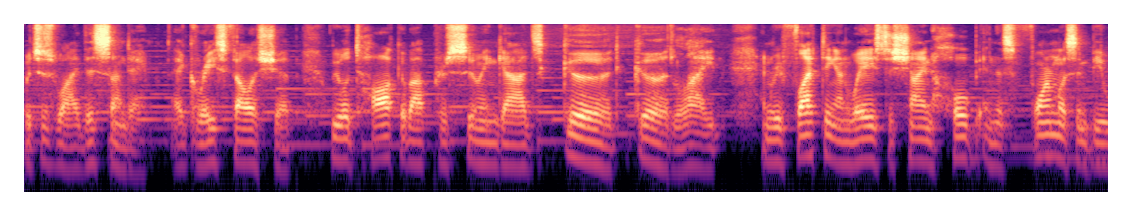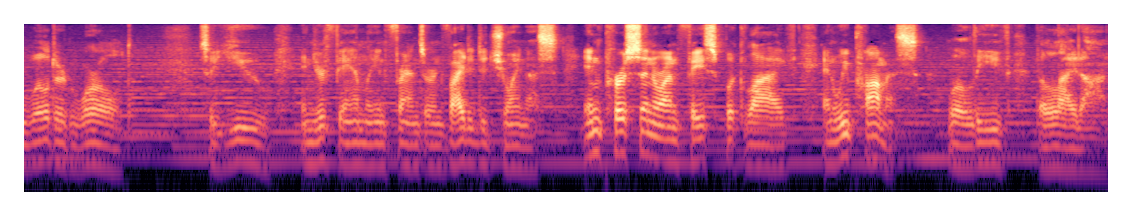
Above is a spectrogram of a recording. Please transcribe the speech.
Which is why this Sunday at Grace Fellowship, we will talk about pursuing God's good, good light and reflecting on ways to shine hope in this formless and bewildered world. So you and your family and friends are invited to join us in person or on Facebook Live, and we promise we'll leave the light on.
